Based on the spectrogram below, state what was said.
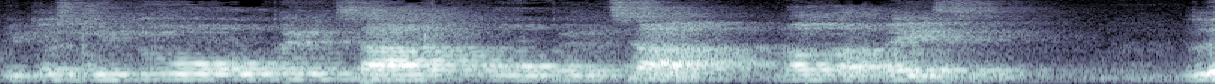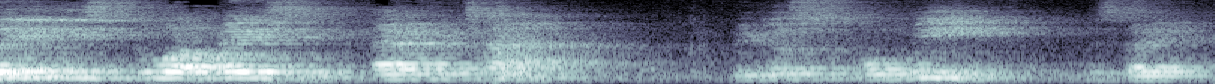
Because we do open tap, open tap, not a basic. Ladies do a basic every time. Because for me, it's like,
